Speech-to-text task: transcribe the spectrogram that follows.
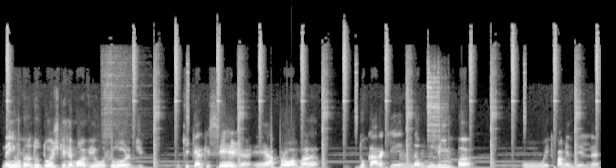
nenhum produto hoje que remove o odor de o que quer que seja é a prova do cara que não limpa o equipamento dele, né?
